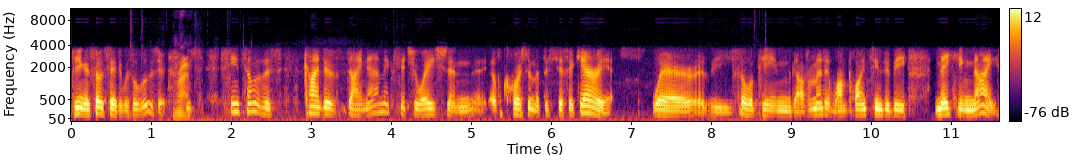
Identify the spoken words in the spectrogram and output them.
being associated with a loser. Right. We've seen some of this kind of dynamic situation, of course, in the Pacific area, where the Philippine government at one point seemed to be making nice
